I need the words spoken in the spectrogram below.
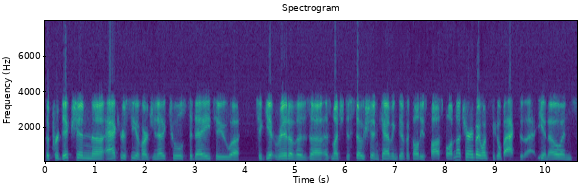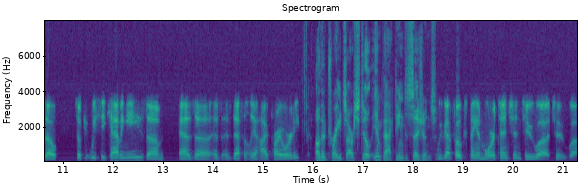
the prediction uh, accuracy of our genetic tools today to uh, to get rid of as uh, as much dystocia and calving difficulty as possible. I'm not sure anybody wants to go back to that, you know, and so so we see calving ease. Um, as, uh, as, as definitely a high priority. Other traits are still impacting decisions. We've got folks paying more attention to uh, to uh,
